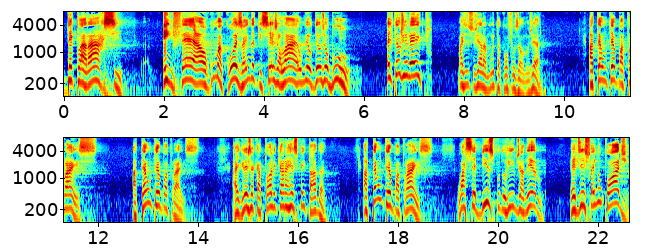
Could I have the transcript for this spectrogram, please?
declarar-se em fé a alguma coisa, ainda que seja lá, o meu Deus é o burro. Ele tem o direito, mas isso gera muita confusão, não gera? Até um tempo atrás, até um tempo atrás, a Igreja Católica era respeitada. Até um tempo atrás, o arcebispo do Rio de Janeiro, ele dizia: Isso aí não pode.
